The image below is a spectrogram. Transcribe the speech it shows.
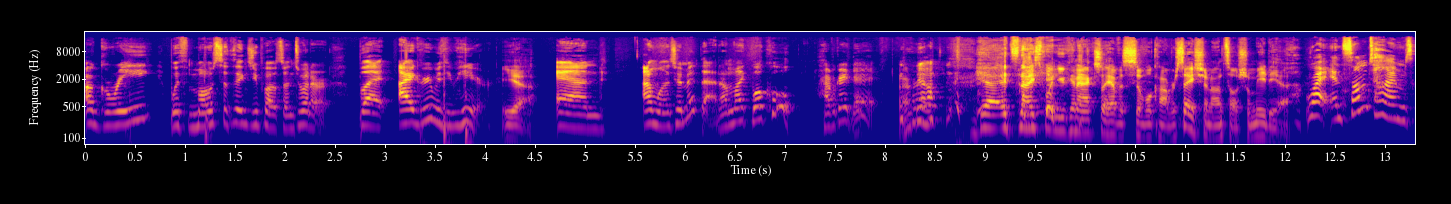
agree with most of the things you post on Twitter, but I agree with you here, Yeah. and I'm willing to admit that. I'm like, well, cool. Have a great day. Know? Yeah, it's nice when you can actually have a civil conversation on social media. Right, and sometimes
